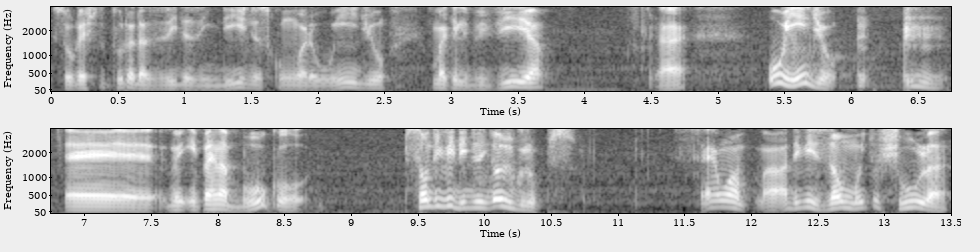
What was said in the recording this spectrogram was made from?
sobre a estrutura das vidas indígenas, como era o índio, como é que ele vivia, né? O índio, é, em Pernambuco são divididos em dois grupos. Isso é uma, uma divisão muito chula,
